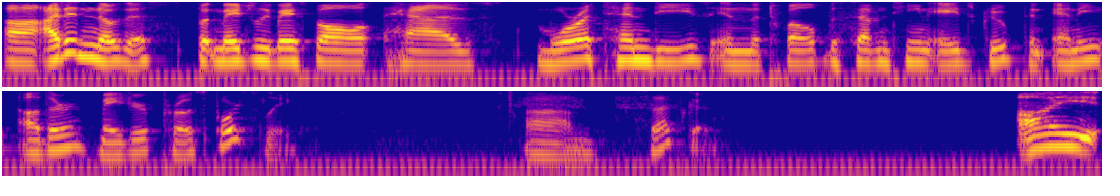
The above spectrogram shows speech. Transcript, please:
uh, I didn't know this, but Major League Baseball has more attendees in the 12 to 17 age group than any other major pro sports leagues. Um, so that's good. I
